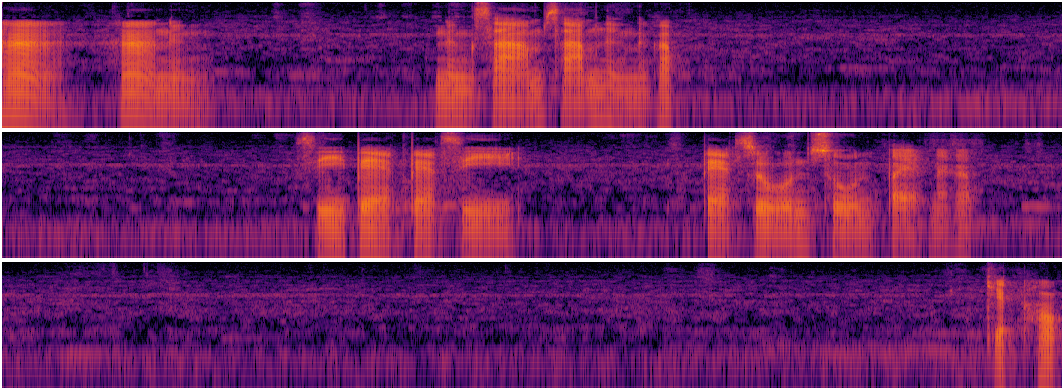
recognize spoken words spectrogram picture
ห้าห้าหนึ่งหนึ่งสามสามหนึ่งนะครับสี่แปดแปดสี่แปดศูนย์ศูนย์แปดนะครับ เจ็ดหก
